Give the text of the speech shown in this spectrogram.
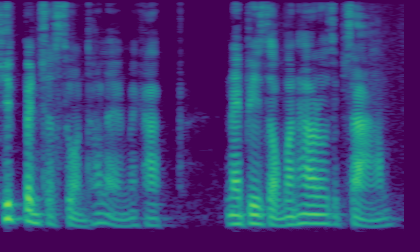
คิดเป็นสัดส่วนเท่าไหร่ไหมครับ ในปี 2513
